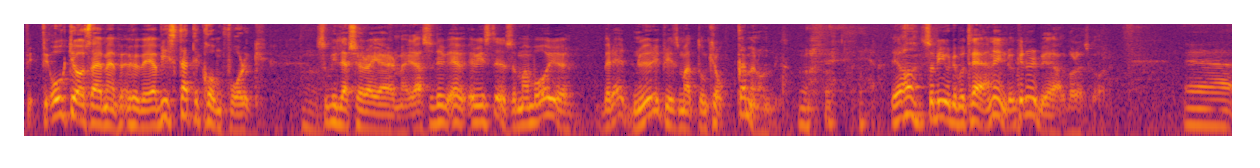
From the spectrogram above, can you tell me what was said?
För, för åkte jag så här med huvudet, jag visste att det kom folk, så ville jag köra ihjäl mig. Alltså det, jag, jag visste det, så man var ju beredd. Nu är det precis som att de krockar med någon. Liksom. Ja, som vi gjorde på träning, då kunde det bli allvarliga skador. Eh,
